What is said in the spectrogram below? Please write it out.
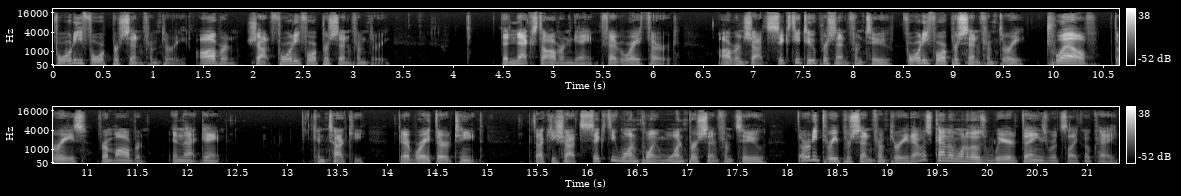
44% from three. Auburn shot 44% from three. The next Auburn game, February 3rd. Auburn shot 62% from two, 44% from three. 12 threes from Auburn in that game. Kentucky, February 13th. Kentucky shot 61.1% from two, 33% from three. That was kind of one of those weird things where it's like, okay,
